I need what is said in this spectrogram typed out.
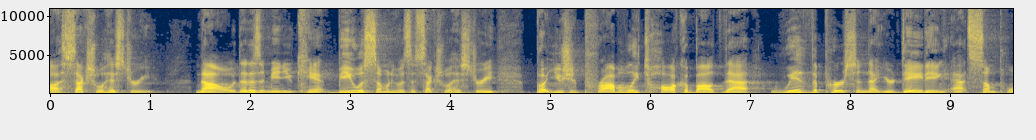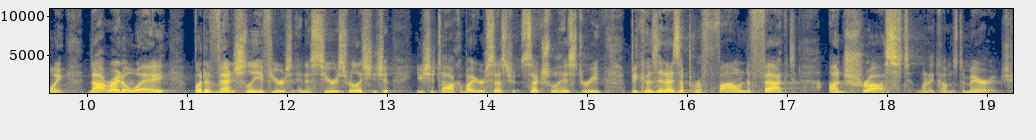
Uh, sexual history. Now, that doesn't mean you can't be with someone who has a sexual history, but you should probably talk about that with the person that you're dating at some point. Not right away, but eventually, if you're in a serious relationship, you should talk about your ses- sexual history because it has a profound effect on trust when it comes to marriage.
